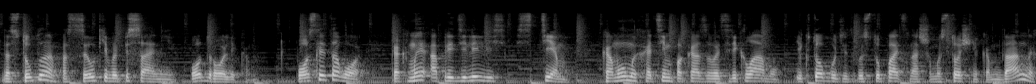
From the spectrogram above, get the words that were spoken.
доступно по ссылке в описании под роликом. После того, как мы определились с тем, кому мы хотим показывать рекламу и кто будет выступать нашим источником данных,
